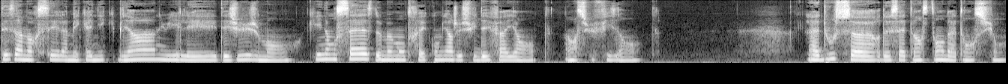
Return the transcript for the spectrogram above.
désamorcer la mécanique bien huilée des jugements qui n'ont cesse de me montrer combien je suis défaillante, insuffisante? La douceur de cet instant d'attention,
